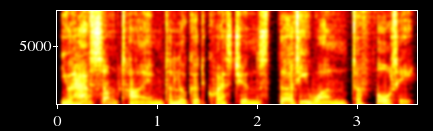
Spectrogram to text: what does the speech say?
you have some time to look at questions 31 to 40.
